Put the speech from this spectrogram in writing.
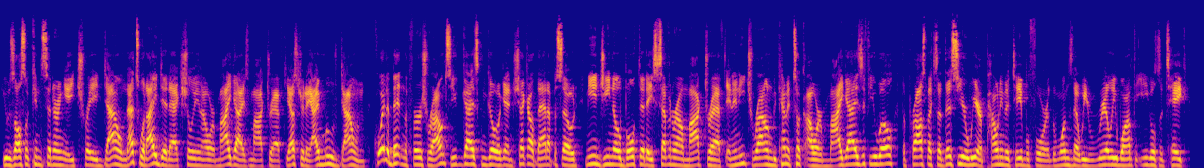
He was also considering a trade down. That's what I did actually in our My Guys mock draft yesterday. I moved down quite a bit in the first round, so you guys can go again, check out that episode. Me and Gino both did a seven round mock draft, and in each round, we kind of took our My Guys, if you will, the prospects that this year we are pounding the table for, the ones that we really want the Eagles to take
